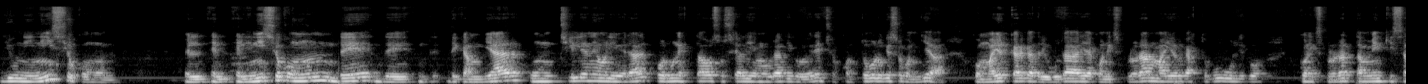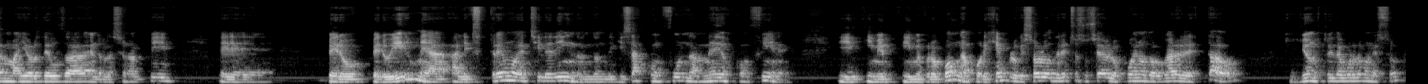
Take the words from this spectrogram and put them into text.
y un inicio común. El, el, el inicio común de, de, de, cambiar un Chile neoliberal por un Estado social y democrático de derechos, con todo lo que eso conlleva, con mayor carga tributaria, con explorar mayor gasto público, con explorar también quizás mayor deuda en relación al PIB. Eh, pero, pero irme a, al extremo de Chile Digno, en donde quizás confundan medios con fines y, y, me, y, me, propongan, por ejemplo, que solo los derechos sociales los pueden otorgar el Estado, que yo no estoy de acuerdo con eso,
